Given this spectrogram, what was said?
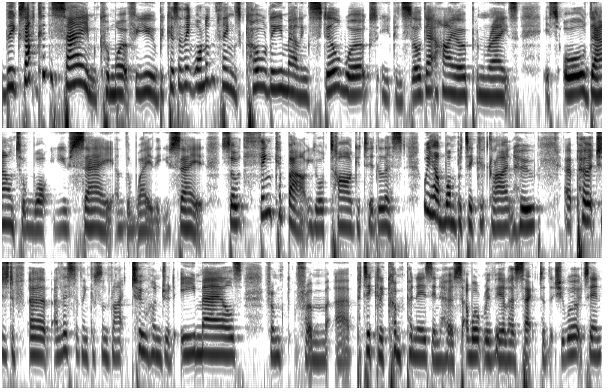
the exactly the same can work for you because I think one of the things cold emailing still works. You can still get high open rates. It's all down to what you say and the way that you say it. So think about your targeted list. We had one particular client who uh, purchased a, uh, a, list, I think, of something like 200 emails from from uh, particular companies in her. I won't reveal her sector that she worked in,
